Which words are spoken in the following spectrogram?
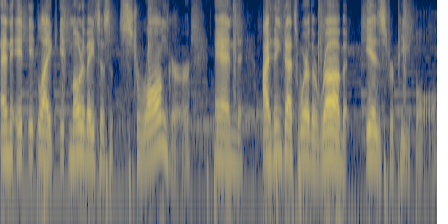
And it, it like it motivates us stronger and I think that's where the rub is for people.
